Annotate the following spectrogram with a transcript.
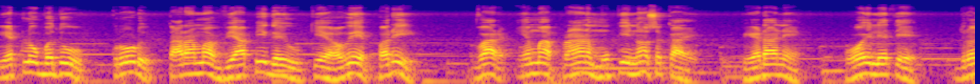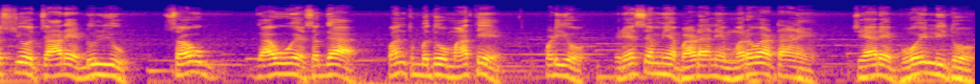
એટલું બધું ક્રૂડ તારામાં વ્યાપી ગયું કે હવે ફરી વાર એમાં પ્રાણ મૂકી ન શકાય. ભેડાને ભોય લેતે દ્રશ્યો ચારે ડૂલ્યું. સૌ ગાઉએ સગા પંથ બધો માથે પડ્યો. રેશમિયા ભાડાને મરવા ટાણે જ્યારે ભોય લીધો.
